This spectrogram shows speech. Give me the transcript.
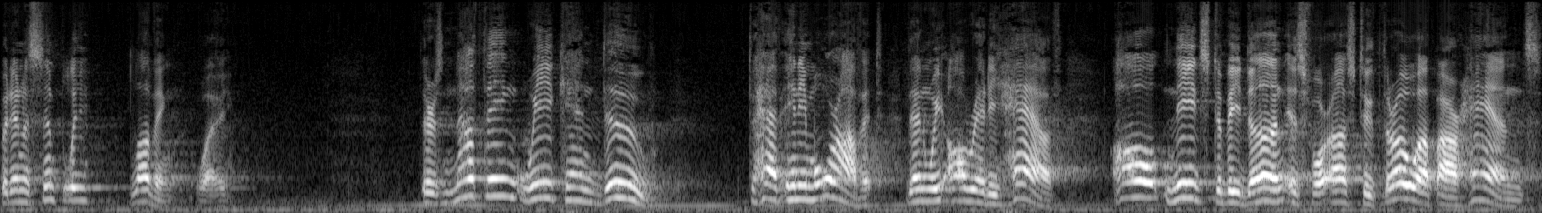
but in a simply loving way. There's nothing we can do to have any more of it than we already have. All needs to be done is for us to throw up our hands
